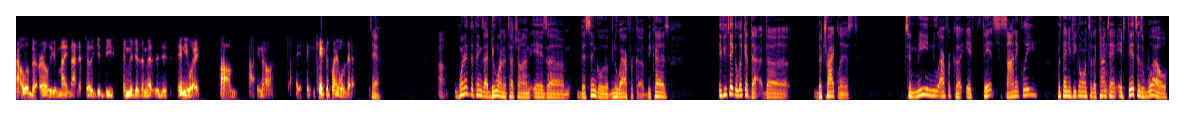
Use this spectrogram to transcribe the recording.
a little bit earlier, might not necessarily get these images and messages anyway. Um, you know, I, I can't complain with that. Uh, one of the things I do want to touch on is um, the single of New Africa because if you take a look at the the the track list, to me, New Africa it fits sonically, but then if you go into the content, it fits as well,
